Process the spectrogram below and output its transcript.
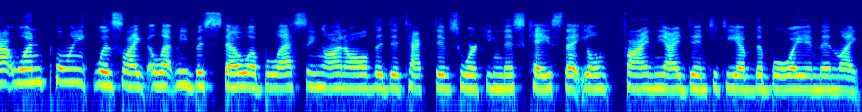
at one point was like, let me bestow a blessing on all the detectives working this case that you'll find the identity of the boy. And then, like,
